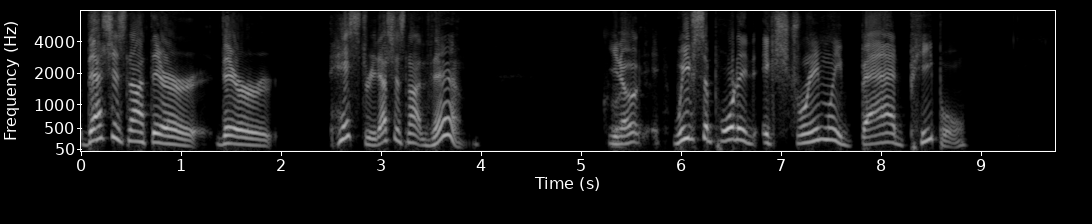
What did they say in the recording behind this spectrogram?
that's just not their their history. That's just not them. You know, we've supported extremely bad people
